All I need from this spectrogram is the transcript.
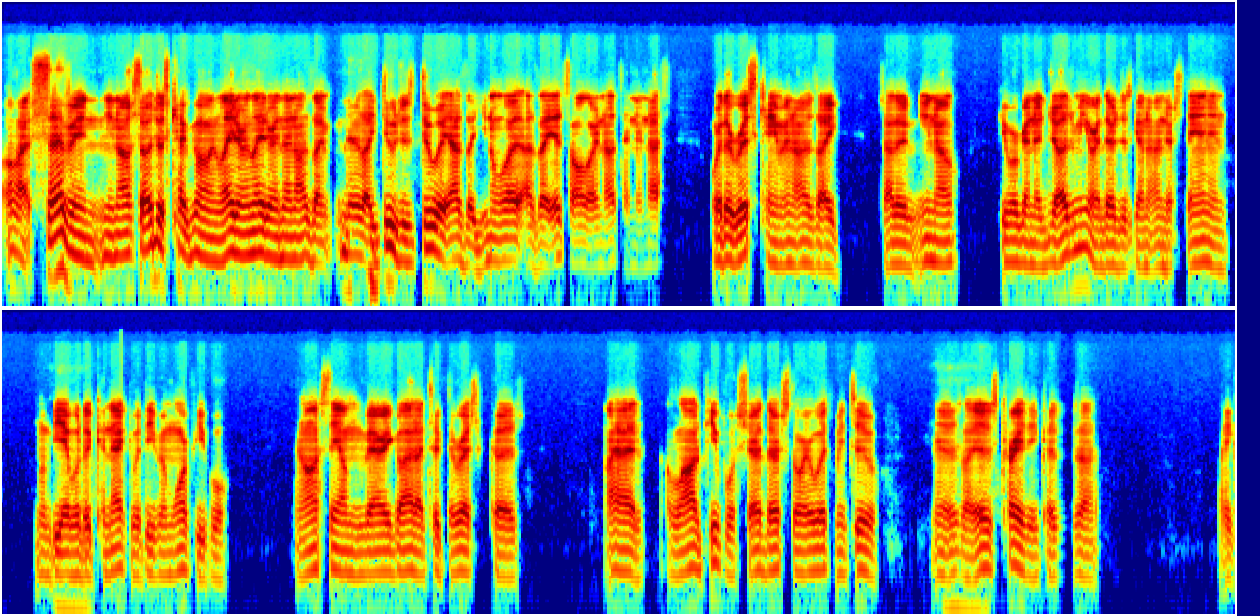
oh, at seven, you know. So it just kept going later and later, and then I was like, they're like, dude, just do it. I was like, you know what? I was like, it's all or nothing, and that's where the risk came in. I was like, it's either you know, people are gonna judge me or they're just gonna understand, and I'm gonna be able to connect with even more people. And honestly, I'm very glad I took the risk because I had a lot of people shared their story with me too. And it was like it was crazy because uh, like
